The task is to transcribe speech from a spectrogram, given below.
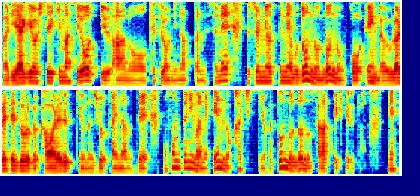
まあ、利上げをしていきますよっていうあの結論になったんですよね。でそれによってね、もうどんどんどんどんこう円が売られてドルが買われるっていうような状態なので、もう本当に今ね、円の価値っていうのがどんどんどんどん下がってきてると。ね、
